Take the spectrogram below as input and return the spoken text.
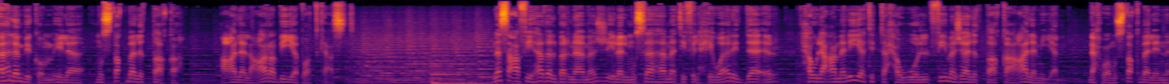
أهلا بكم إلى مستقبل الطاقة على العربية بودكاست. نسعى في هذا البرنامج إلى المساهمة في الحوار الدائر حول عملية التحول في مجال الطاقة عالميا نحو مستقبل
